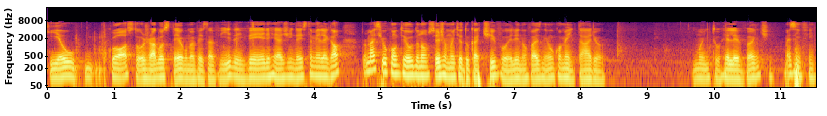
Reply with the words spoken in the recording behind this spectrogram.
Que eu gosto, ou já gostei alguma vez na vida, e ver ele reagindo a isso também é legal. Por mais que o conteúdo não seja muito educativo, ele não faz nenhum comentário muito relevante, mas enfim.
